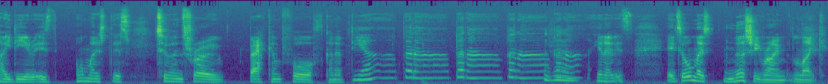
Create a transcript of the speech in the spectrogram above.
idea is almost this to and fro, back and forth, kind of dia, ba-da, ba-da, ba-da, ba-da. Mm-hmm. You know, it's it's almost nursery rhyme like.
